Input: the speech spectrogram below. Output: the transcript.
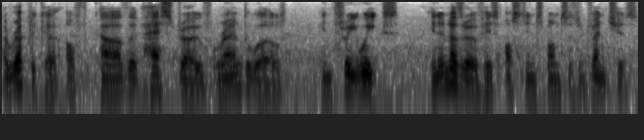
a replica of the car that Hess drove round the world in three weeks in another of his Austin sponsored adventures.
